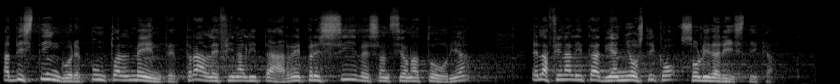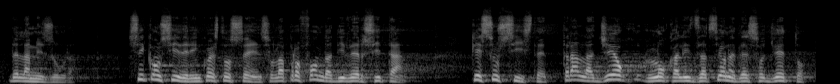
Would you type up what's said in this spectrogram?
a distinguere puntualmente tra le finalità repressive e sanzionatoria e la finalità diagnostico-solidaristica della misura. Si consideri in questo senso la profonda diversità che sussiste tra la geolocalizzazione del soggetto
